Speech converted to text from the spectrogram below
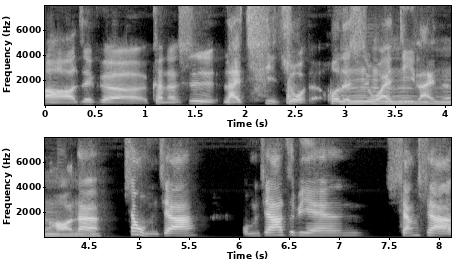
啊、呃，这个可能是来契作的，或者是外地来的哈、嗯哦。那像我们家，我们家这边乡下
